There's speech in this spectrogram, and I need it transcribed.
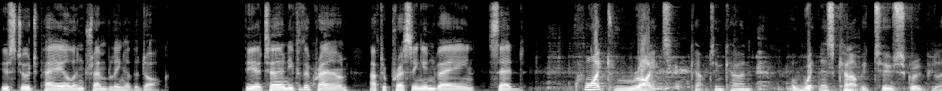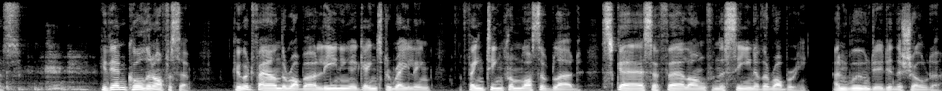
who stood pale and trembling at the dock. The attorney for the Crown after pressing in vain, said, Quite right, Captain Cowen. A witness cannot be too scrupulous. He then called an officer, who had found the robber leaning against a railing, fainting from loss of blood, scarce a furlong from the scene of the robbery, and wounded in the shoulder.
